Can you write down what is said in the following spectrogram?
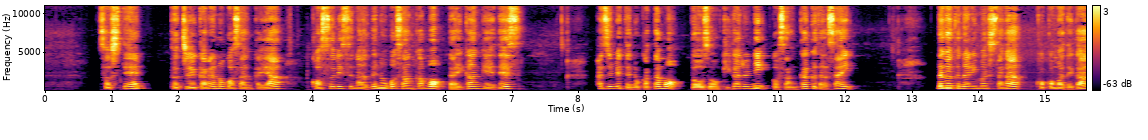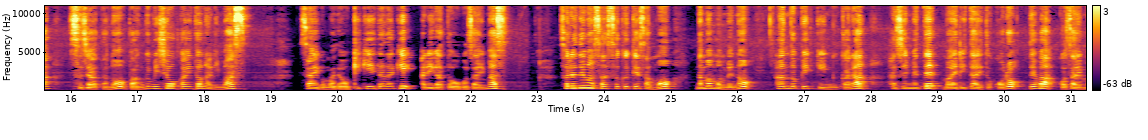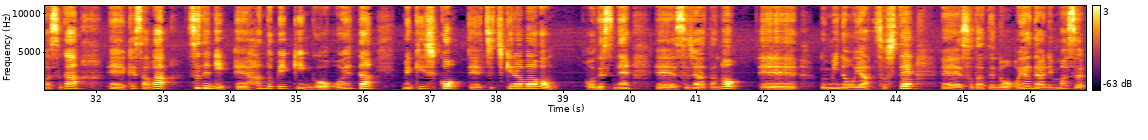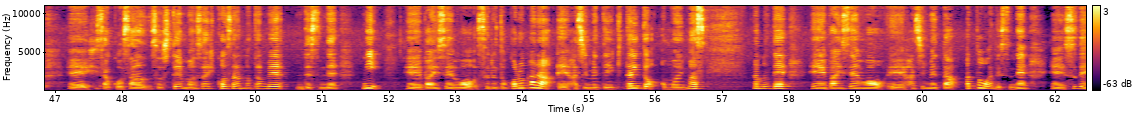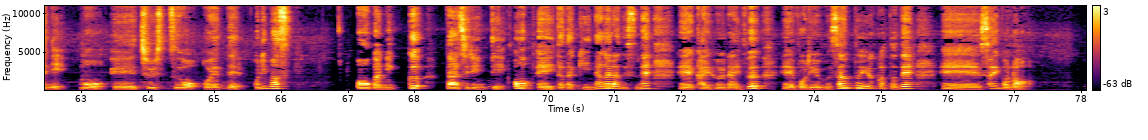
そして途中からのご参加やコッソリスナーでのご参加も大歓迎です。初めての方もどうぞお気軽にご参加ください。長くなりましたが、ここまでがスジャータの番組紹介となります。最後までお聴きいただきありがとうございます。それでは早速今朝も生豆のハンドピッキングから始めて参りたいところではございますが、えー、今朝はすでに、えー、ハンドピッキングを終えたメキシコ、えー、チチキラバーボンをですね、えー、スジャータの、えー、生みの親、そして、えー、育ての親であります、えー、久子さん、そして正彦さんのためですね、に、えー、焙煎をするところから、えー、始めていきたいと思います。なので、えー、焙煎を、えー、始めた後はですね、す、で、にもう、えー、抽出を終えております。オーガニックダージリンティーを、えー、いただきながらですね、えー、開封ライブ、え、ボリューム3ということで、え、最後の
